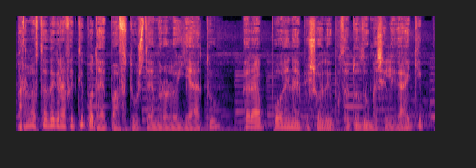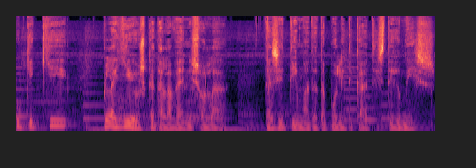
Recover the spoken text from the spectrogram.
Παρ' όλα αυτά δεν γράφει τίποτα επ' αυτού στα ημερολογιά του, πέρα από ένα επεισόδιο που θα το δούμε σε λιγάκι, που και εκεί πλαγίως καταλαβαίνεις όλα τα ζητήματα τα πολιτικά της στιγμής.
